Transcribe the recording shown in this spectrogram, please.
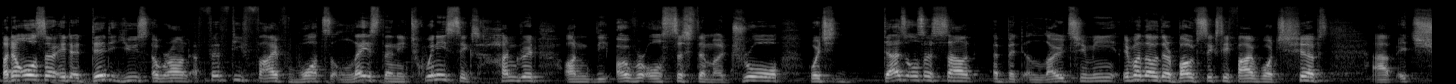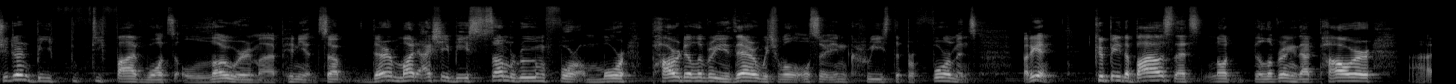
But then also it did use around 55 watts less than a 2600 on the overall system draw, which does also sound a bit low to me. Even though they're both 65 watt chips, uh, it shouldn't be 55 watts lower in my opinion. So there might actually be some room for more power delivery there, which will also increase the performance. But again, could be the BIOS that's not delivering that power. Uh,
